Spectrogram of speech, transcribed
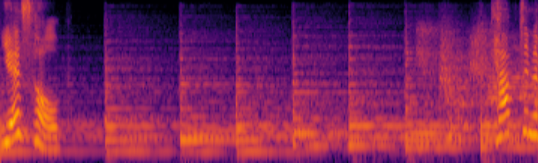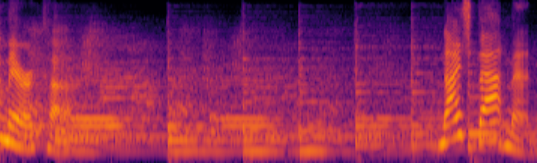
Yes, Hulk. Captain America. Nice Batman.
